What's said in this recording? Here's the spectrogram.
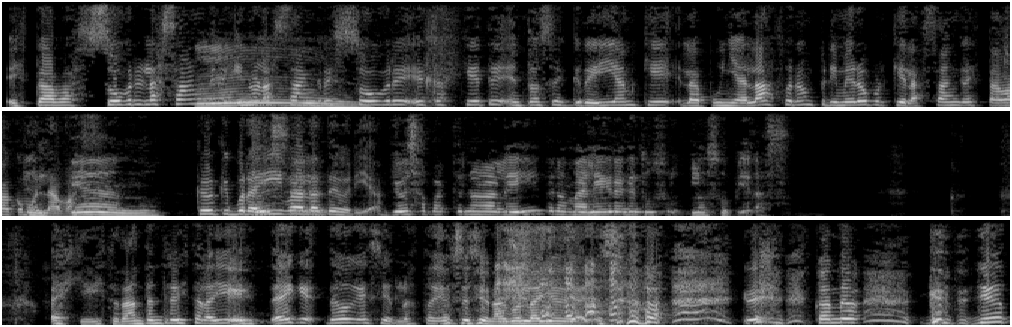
estaba sobre la sangre y no la sangre Mm. sobre el casquete, entonces creían que la puñalada fueron primero porque la sangre estaba como en la base. Creo que por ahí va la teoría. Yo esa parte no la leí, pero me alegra que tú lo supieras. Es que he visto tanta entrevista a la hay que, tengo que decirlo, estoy obsesionada con la. O sea, que cuando que yo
